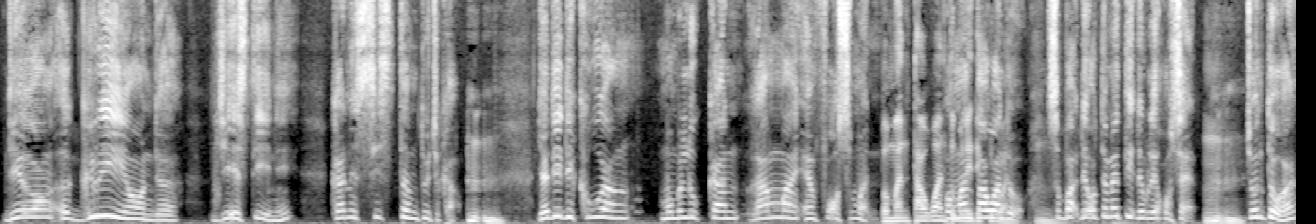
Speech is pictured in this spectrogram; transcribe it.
dia orang agree on the GST ni kerana sistem tu cakap. Mm-hmm. Jadi dia kurang memerlukan ramai enforcement pemantauan, pemantauan tu, tu. Hmm. sebab dia automatik dia boleh offset hmm. contoh ha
